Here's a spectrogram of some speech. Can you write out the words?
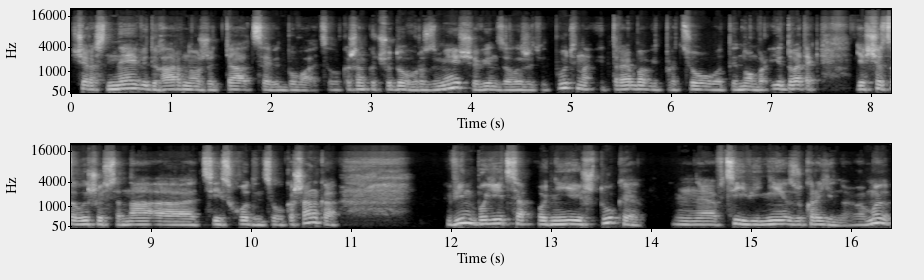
Ще раз не від гарного життя це відбувається. Лукашенко чудово розуміє, що він залежить від Путіна, і треба відпрацьовувати номер. І давай так я ще залишуся на е, цій сходинці Лукашенка. Він боїться однієї штуки. В цій війні з Україною ми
